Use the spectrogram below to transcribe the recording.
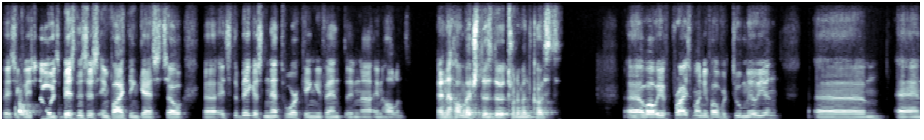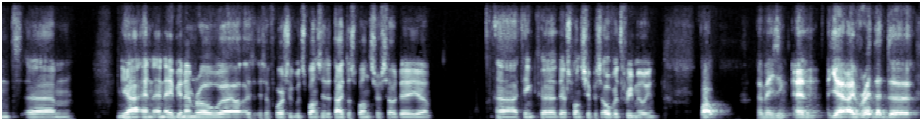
basically. Wow. So it's businesses inviting guests. So uh, it's the biggest networking event in uh, in Holland. And how much does the tournament cost? Uh, well, we have prize money of over two million, um, and um, yeah, and and ABN AMRO uh, is, is, of course a good sponsor, the title sponsor. So they, uh, uh I think uh, their sponsorship is over three million. Wow, amazing! And yeah, I've read that the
